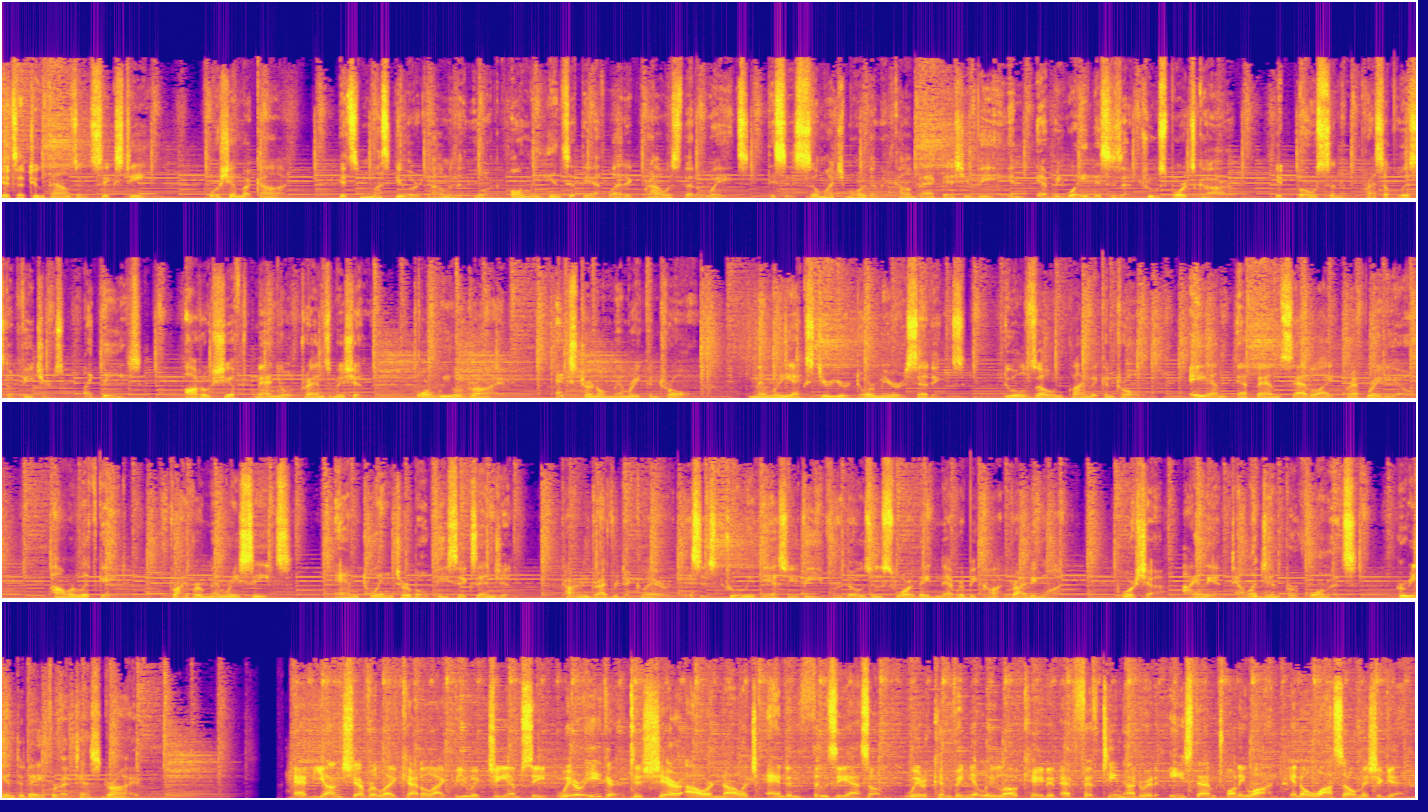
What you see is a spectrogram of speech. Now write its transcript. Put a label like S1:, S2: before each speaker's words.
S1: It's a 2016 Porsche Macan. Its muscular dominant look only hints at the athletic prowess that awaits. This is so much more than a compact SUV. In every way, this is a true sports car. It boasts an impressive list of features like these. Auto shift manual transmission, four-wheel drive, external memory control, memory exterior door mirror settings, dual zone climate control, AM FM satellite prep radio, power liftgate, driver memory seats, and twin turbo V6 engine. Car and driver declare this is truly the SUV for those who swore they'd never be caught driving one. Porsche, highly intelligent performance. Hurry in today for a test drive.
S2: At Young Chevrolet Cadillac Buick GMC, we're eager to share our knowledge and enthusiasm. We're conveniently located at 1500 East M21 in Owosso, Michigan.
